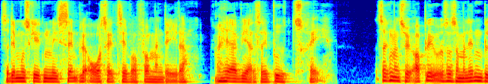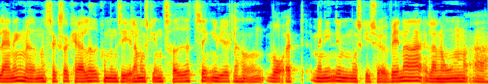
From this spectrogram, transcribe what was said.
så det er måske den mest simple årsag til, hvorfor man dater. Og her er vi altså i bud 3. Så kan man søge oplevelser, som er lidt en blanding mellem sex og kærlighed, kunne man sige, eller måske en tredje ting i virkeligheden, hvor at man egentlig måske søger venner, eller nogen er,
